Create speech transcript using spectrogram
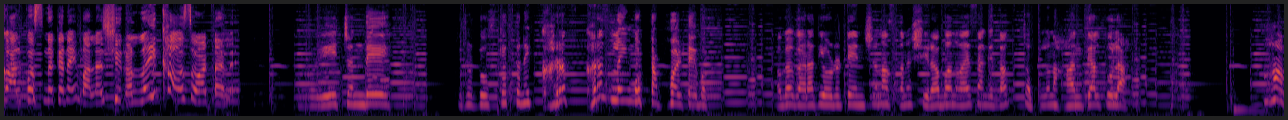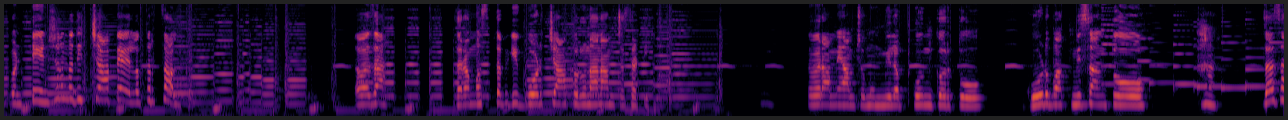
कालपासून का नाही मला शिरा लई खावंसं वाटायलंय अगं, ए चंदे. तुझ्या डोसक्यात का नाही खरंच खरंच लई मोठा फॉल्ट आहे बघ. अगं घरात एवढं टेन्शन असताना शिरा बनवायला सांगितलं चपलं हानत्याल तुला. हा पण टेन्शनमध्ये चहा प्यायला तर चालतं. तेव्हा जा. जरा मस्तपैकी गोड चहा करून आण आमच्यासाठी. तर आम्ही आमच्या मम्मीला फोन करतो. गोड बातमी सांगतो. हा, जा जा.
